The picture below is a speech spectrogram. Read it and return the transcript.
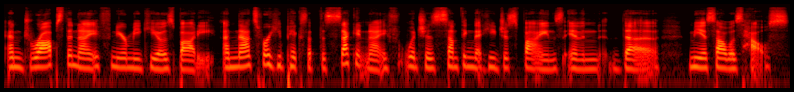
and drops the knife near Mikio's body. And that's where he picks up the second knife, which is something that he just finds in the Miyazawa's house.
